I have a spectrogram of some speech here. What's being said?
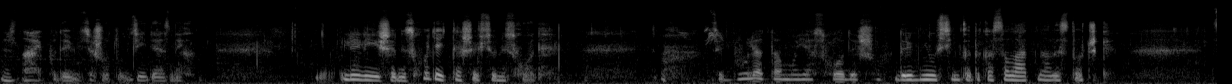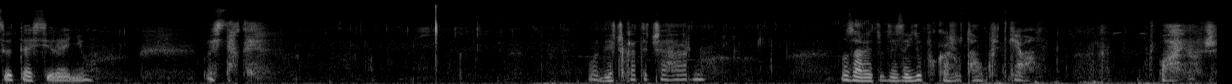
не знаю, подивимося, що тут зійде з них. Лілії ще не сходять, те ще все не сходить. Цибуля там моя сходить, що дрібнюсінька, така салатна листочки. Цвете сіреніво. Ось так. Водичка тече гарно. Ну, зараз я туди зайду, покажу там квітки вам. Ой, боже.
